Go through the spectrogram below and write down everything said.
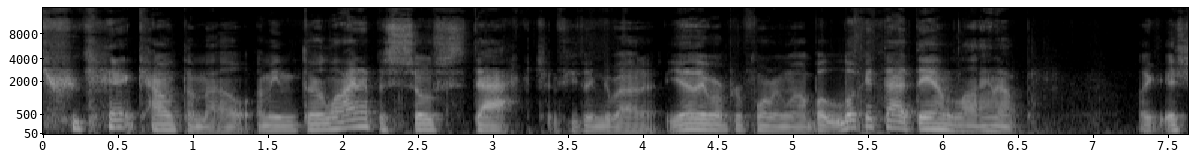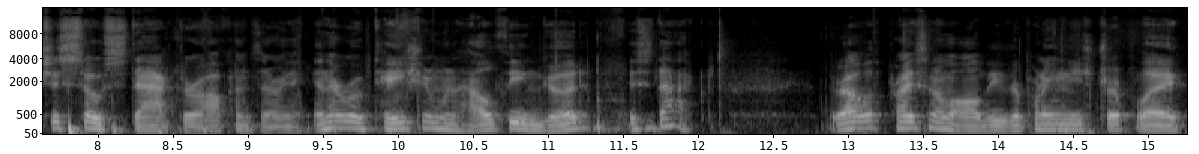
you can't count them out. I mean, their lineup is so stacked if you think about it. Yeah, they weren't performing well, but look at that damn lineup. Like it's just so stacked. Their offense and everything, and their rotation when healthy and good is stacked. They're out with Price and Eovaldi. They're putting in these AAA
